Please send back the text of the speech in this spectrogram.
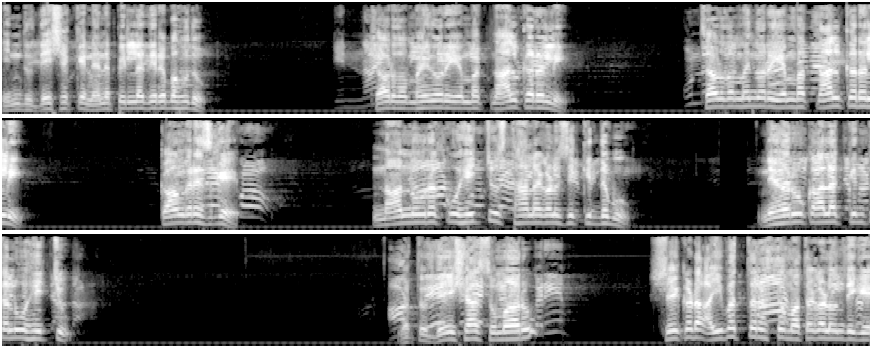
ಇಂದು ದೇಶಕ್ಕೆ ನೆನಪಿಲ್ಲದಿರಬಹುದು. ಸಾವಿರದ ಒಂಬೈನೂರ ಎಂಬತ್ನಾಲ್ಕರಲ್ಲಿ, ಸಾವಿರದ ಒಂಬೈನೂರ ಎಂಬತ್ನಾಲ್ಕರಲ್ಲಿ ಕಾಂಗ್ರೆಸ್ಗೆ ನಾನ್ನೂರಕ್ಕೂ ಹೆಚ್ಚು ಸ್ಥಾನಗಳು ಸಿಕ್ಕಿದ್ದವು. ನೆಹರು ಕಾಲಕ್ಕಿಂತಲೂ ಹೆಚ್ಚು. ಮತ್ತು ದೇಶ ಸುಮಾರು ಶೇಕಡ ಐವತ್ತರಷ್ಟು ಮತಗಳೊಂದಿಗೆ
